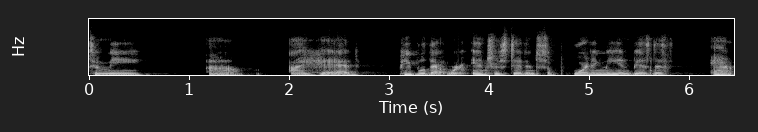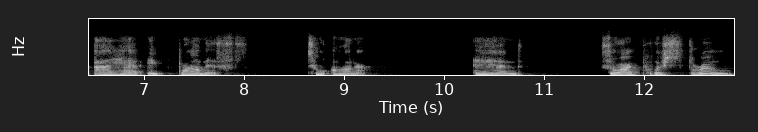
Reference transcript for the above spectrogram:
to me. Um, I had people that were interested in supporting me in business, and I had a promise to honor. And so I pushed through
